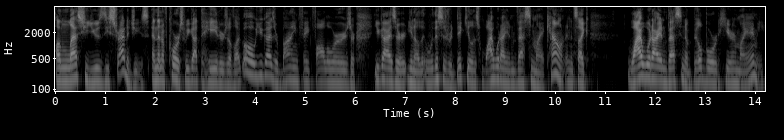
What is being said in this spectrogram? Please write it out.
unless you use these strategies. And then of course we got the haters of like, "Oh, you guys are buying fake followers or you guys are, you know, this is ridiculous. Why would I invest in my account?" And it's like, "Why would I invest in a billboard here in Miami?"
